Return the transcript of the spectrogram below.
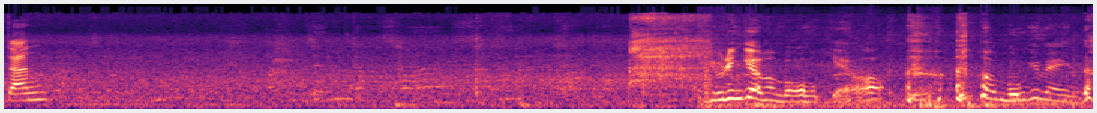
짠. 유린기 한번 먹어볼게요. 목이 메인다.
